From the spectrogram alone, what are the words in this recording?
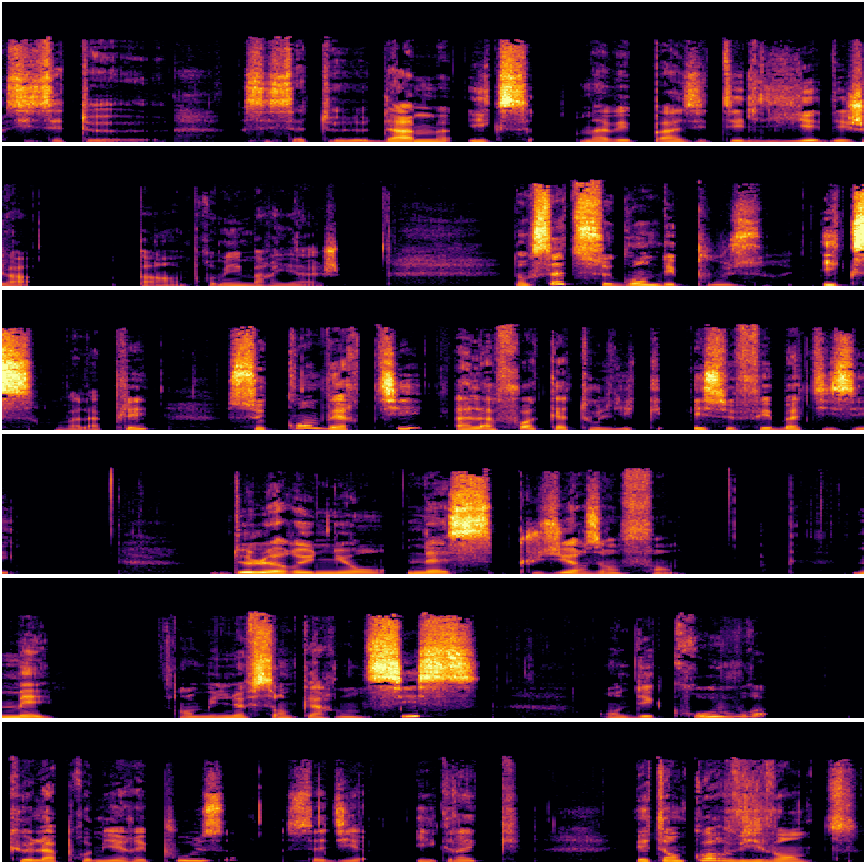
si cette dame X n'avait pas été liée déjà par un premier mariage. Donc cette seconde épouse, X, on va l'appeler, se convertit à la foi catholique et se fait baptiser. De leur union naissent plusieurs enfants. Mais en 1946, on découvre que la première épouse, c'est-à-dire Y, est encore vivante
